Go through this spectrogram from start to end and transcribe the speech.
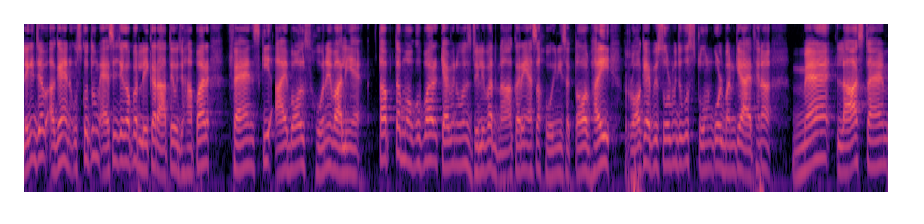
लेकिन जब अगेन उसको तुम ऐसी जगह पर लेकर आते हो जहाँ पर फैंस की आई बॉल्स होने वाली हैं तब तब मौकों पर केविन ओवंस डिलीवर ना करें ऐसा हो ही नहीं सकता। और भाई रॉ के एपिसोड में जो वो स्टोन कोल्ड बन के आए थे ना मैं लास्ट टाइम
